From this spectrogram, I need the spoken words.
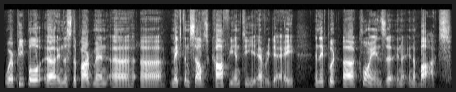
where people uh, in this department uh, uh make themselves coffee and tea every day, and they put uh, coins in a, in a, box.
